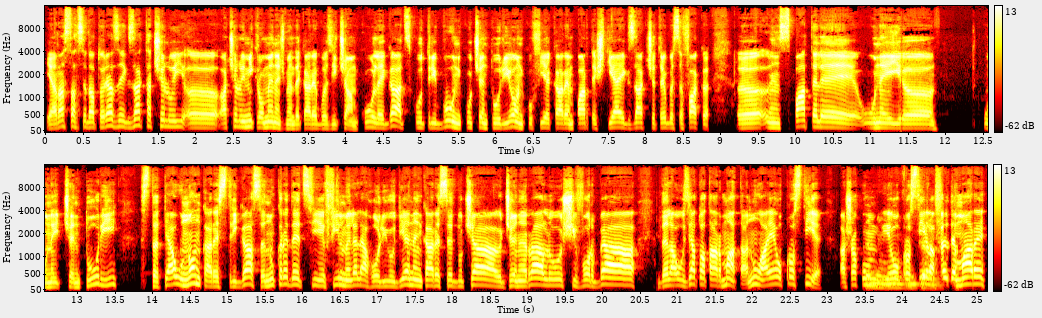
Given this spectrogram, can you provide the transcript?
iar asta se datorează exact acelui, uh, acelui micromanagement de care vă ziceam, cu legați, cu tribuni, cu centurioni, cu fiecare în parte știa exact ce trebuie să facă. În spatele unei, unei centurii stătea un om care striga, să nu credeți filmele alea hollywoodiene în care se ducea generalul și vorbea de la auzea toată armata. Nu, aia e o prostie. Așa cum e o prostie la fel de mare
